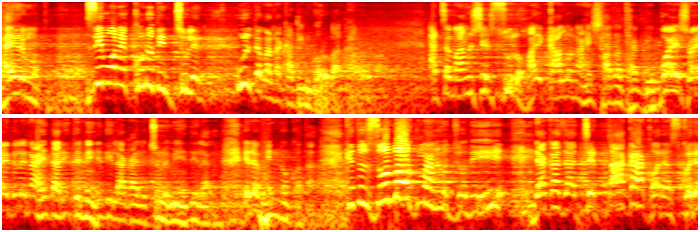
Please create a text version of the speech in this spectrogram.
ভাইয়ের মতো। জীবনে কোনোদিন চুলের উল্টাপাল্টা কাটিং করবা না। আচ্ছা মানুষের চুল হয়, কালো না হয়, সাদা থাকবে। বয়স হয়ে গেলে না হয় দাড়িতে মেহেদি লাগাইলে, চুলে মেহেদি লাগালে এটা ভিন্ন কথা। কিন্তু যুবক মানুষ যদি দেখা যাচ্ছে টাকা খরচ করে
